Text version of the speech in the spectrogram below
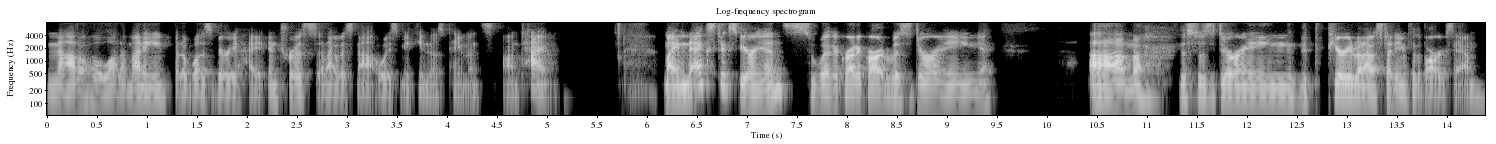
not a whole lot of money, but it was very high interest. And I was not always making those payments on time. My next experience with a credit card was during um, this was during the period when I was studying for the bar exam.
